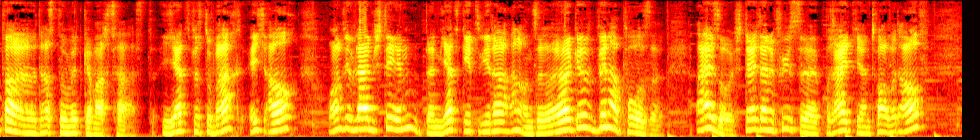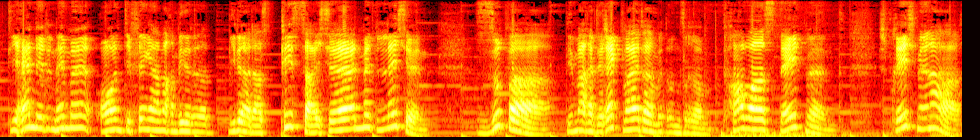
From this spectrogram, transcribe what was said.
Super, dass du mitgemacht hast. Jetzt bist du wach, ich auch. Und wir bleiben stehen, denn jetzt geht's wieder an unsere Gewinnerpose. Also, stell deine Füße breit wie ein Torwart auf, die Hände in den Himmel und die Finger machen wieder, wieder das Peace-Zeichen mit Lächeln. Super! Wir machen direkt weiter mit unserem Power Statement. Sprich mir nach.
